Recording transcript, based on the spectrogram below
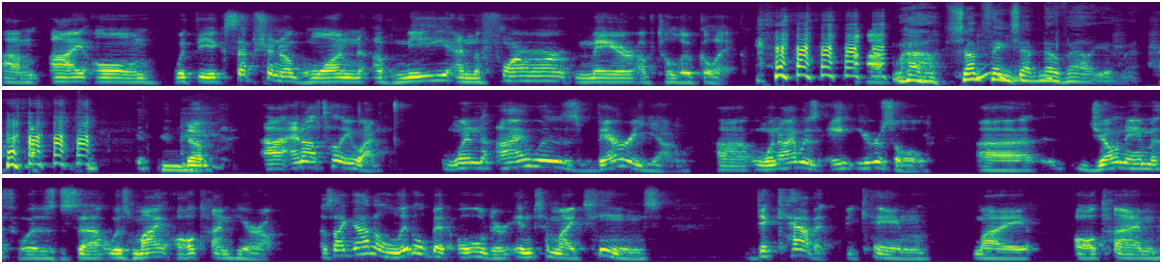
um, I own, with the exception of one of me and the former mayor of Toluca Lake. uh, wow, some things have no value. no, uh, and I'll tell you why. When I was very young, uh, when I was eight years old, uh, Joe Namath was uh, was my all-time hero. As I got a little bit older into my teens, Dick Cavett became my all-time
